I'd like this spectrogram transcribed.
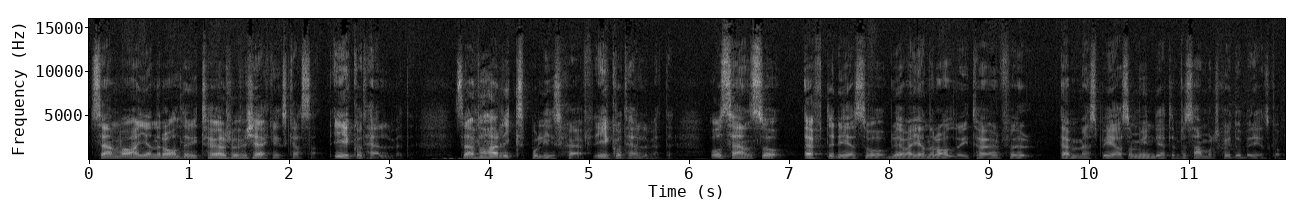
Sen var han generaldirektör för Försäkringskassan, det gick åt helvete. Sen var han rikspolischef, det gick åt helvete. Och sen så, efter det så blev han generaldirektör för MSB, alltså Myndigheten för samhällsskydd och beredskap.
